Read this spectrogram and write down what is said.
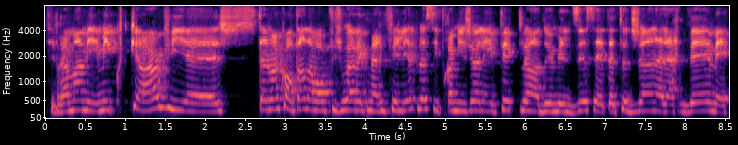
c'est vraiment mes, mes coups de cœur. Puis je suis tellement contente d'avoir pu jouer avec Marie-Philippe. Là, ses premiers Jeux olympiques là, en 2010, elle était toute jeune, elle arrivait, mais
